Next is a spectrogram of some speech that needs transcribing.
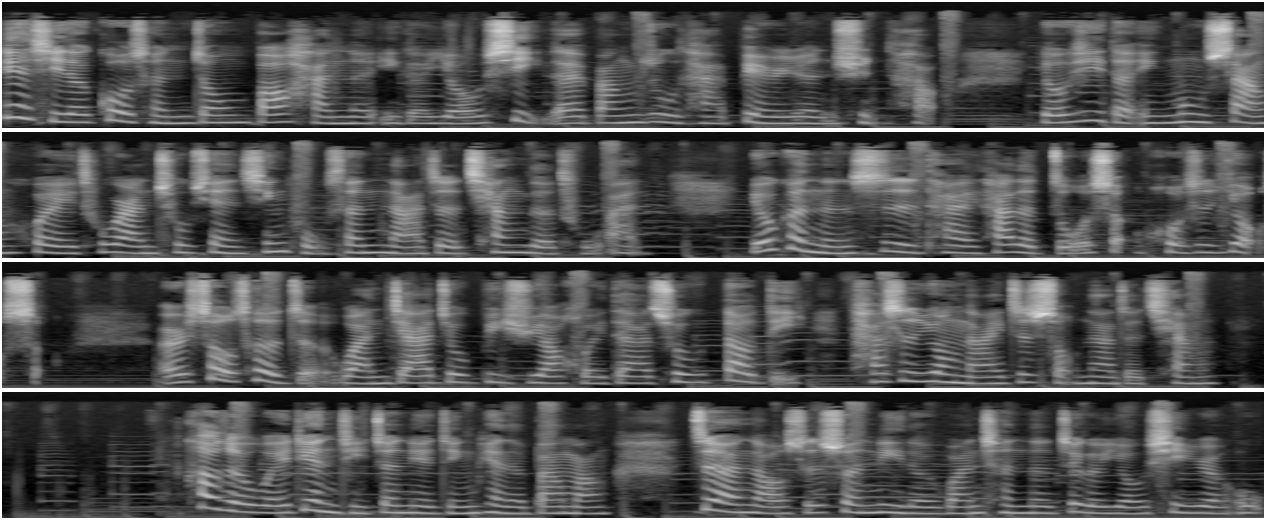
练习的过程中包含了一个游戏来帮助他辨认讯号。游戏的荧幕上会突然出现辛普森拿着枪的图案，有可能是在他的左手或是右手，而受测者玩家就必须要回答出到底他是用哪一只手拿着枪。靠着微电极阵列晶片的帮忙，自然老师顺利地完成了这个游戏任务。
